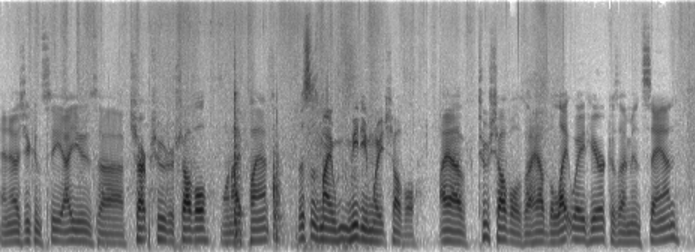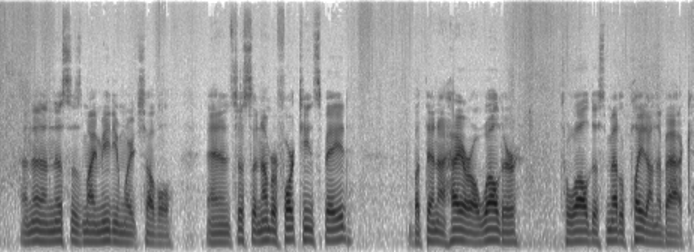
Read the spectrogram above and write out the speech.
And as you can see, I use a sharpshooter shovel when I plant. This is my medium weight shovel. I have two shovels. I have the lightweight here because I'm in sand, and then this is my medium weight shovel. And it's just a number 14 spade, but then I hire a welder to weld this metal plate on the back.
